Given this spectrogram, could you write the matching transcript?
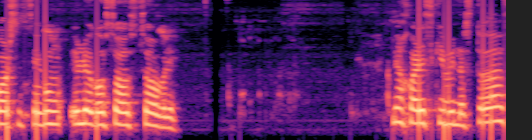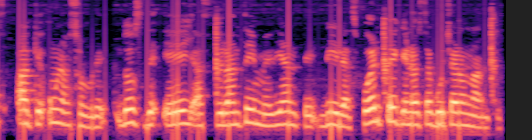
Por si, según y luego sos sobre. Mejor escribirlas todas a que una sobre. Dos de ellas durante y mediante. Dilas fuerte que no se escucharon antes.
